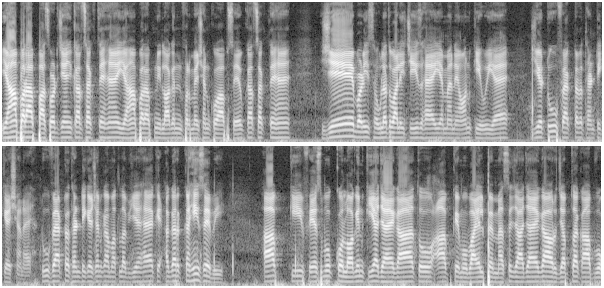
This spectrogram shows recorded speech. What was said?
यहाँ पर आप पासवर्ड चेंज कर सकते हैं, यहाँ पर अपनी लॉगिन इन्फॉर्मेशन को आप सेव कर सकते हैं। ये बड़ी सहूलत वाली चीज़ है, ये मैंने ऑन की हुई है। ये टू फैक्टर अथेंटिकेशन है। टू फैक्टर अथेंटिकेशन का मतलब ये है कि अगर कहीं से भी आपकी फ़ेसबुक को लॉगिन किया जाएगा तो आपके मोबाइल पे मैसेज आ जाएगा और जब तक आप वो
